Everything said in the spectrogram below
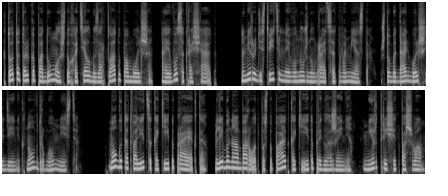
Кто-то только подумал, что хотел бы зарплату побольше, а его сокращают. Но миру действительно его нужно убрать с этого места, чтобы дать больше денег, но в другом месте. Могут отвалиться какие-то проекты, либо наоборот поступают какие-то предложения. Мир трещит по швам.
